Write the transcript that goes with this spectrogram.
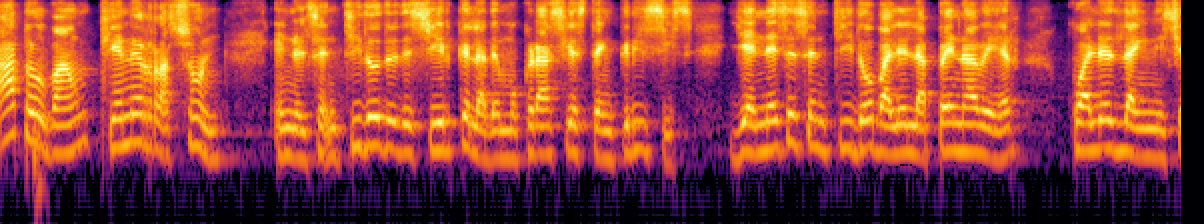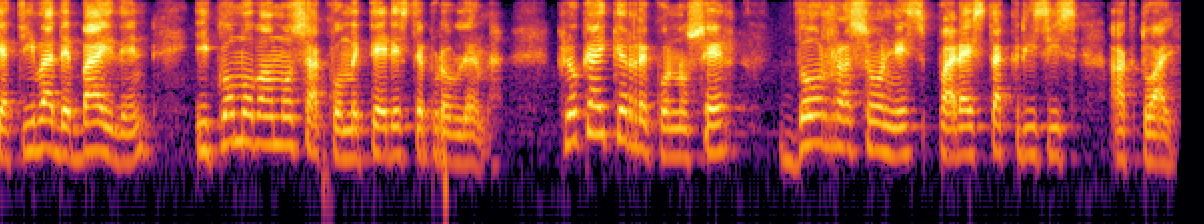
Applebaum tiene razón en el sentido de decir que la democracia está en crisis y en ese sentido vale la pena ver cuál es la iniciativa de Biden y cómo vamos a acometer este problema. Creo que hay que reconocer dos razones para esta crisis actual.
